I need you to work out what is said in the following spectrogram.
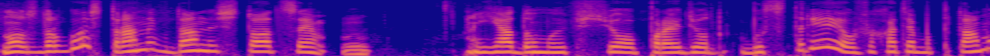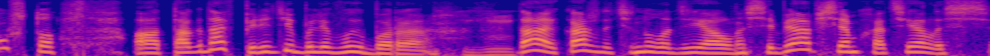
Но с другой стороны, в данной ситуации я думаю, все пройдет быстрее, уже хотя бы потому, что а, тогда впереди были выборы, угу. да, и каждый тянул одеяло на себя, всем хотелось.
